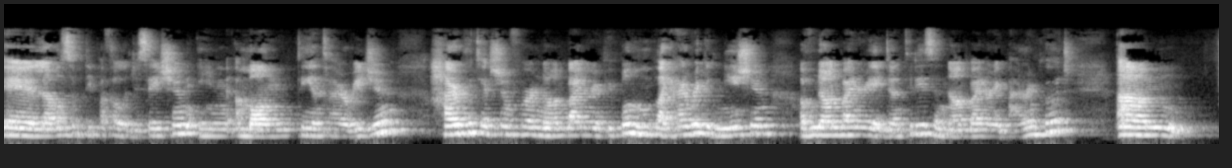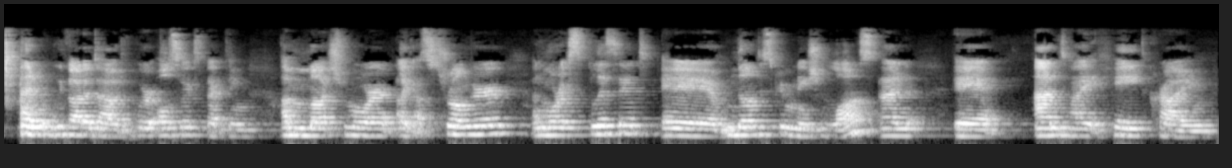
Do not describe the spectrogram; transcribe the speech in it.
uh, levels of depathologization in among the entire region, higher protection for non-binary people, like high recognition of non-binary identities and non-binary parenthood. Um, and without a doubt, we're also expecting a much more, like a stronger and more explicit uh, non-discrimination laws and uh, anti-hate crime,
